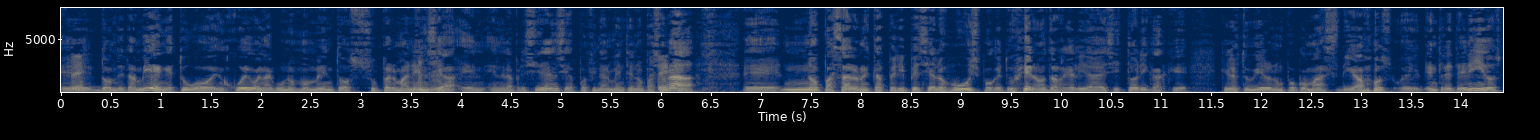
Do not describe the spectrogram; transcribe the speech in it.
eh, donde también estuvo en juego en algunos momentos su permanencia en, la presidencia, después finalmente no pasó nada. Eh, no pasaron estas peripecias los Bush porque tuvieron otras realidades históricas que, que los tuvieron un poco más, digamos, entretenidos.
